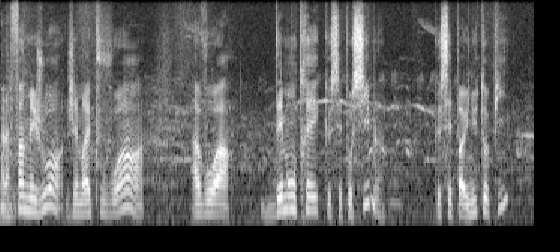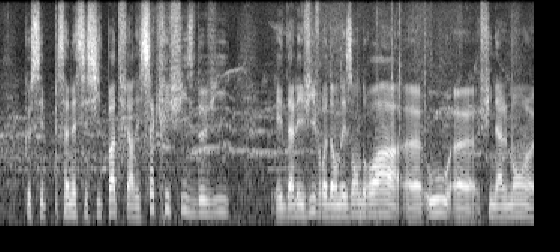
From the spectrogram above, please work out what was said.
À la fin de mes jours, j'aimerais pouvoir avoir démontrer que c'est possible, que c'est pas une utopie, que ça ne nécessite pas de faire des sacrifices de vie et d'aller vivre dans des endroits euh, où euh, finalement euh,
